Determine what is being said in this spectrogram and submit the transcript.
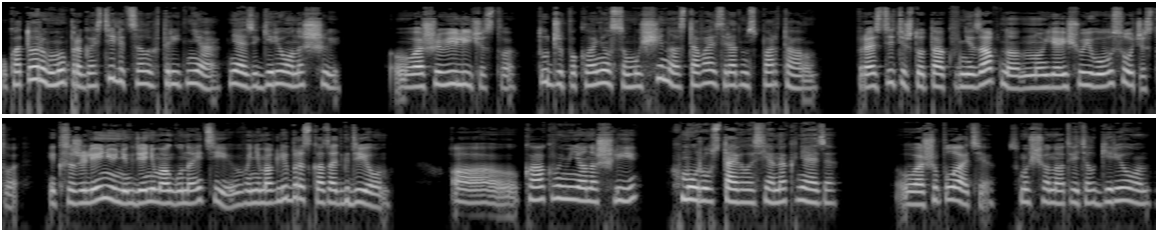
у которого мы прогостили целых три дня, князя Гериона Ши. «Ваше Величество!» — тут же поклонился мужчина, оставаясь рядом с порталом. «Простите, что так внезапно, но я ищу его высочество, и, к сожалению, нигде не могу найти. Вы не могли бы рассказать, где он?» «А как вы меня нашли?» Хмуро уставилась я на князя. «Ваше платье», — смущенно ответил Герион.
